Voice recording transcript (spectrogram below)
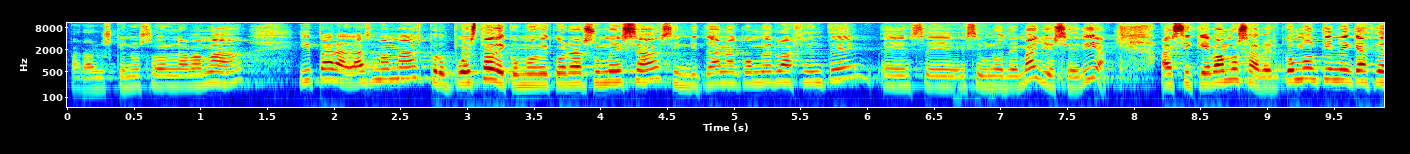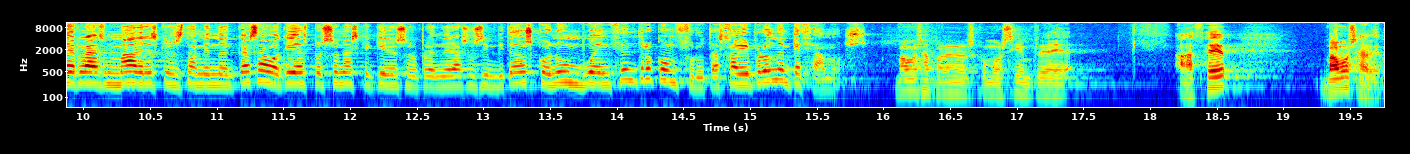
para los que no son la mamá, y para las mamás, propuesta de cómo decorar su mesa, se invitan a comer la gente ese, ese 1 de mayo, ese día. Así que vamos a ver cómo tienen que hacer las madres que nos están viendo en casa o aquellas personas que quieren sorprender a sus invitados con un buen centro con frutas. Javier, ¿por dónde empezamos? Vamos a ponernos como siempre a hacer. Vamos a ver.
